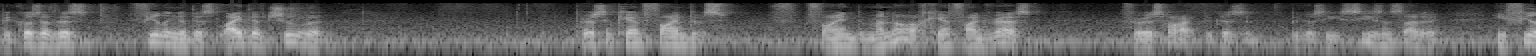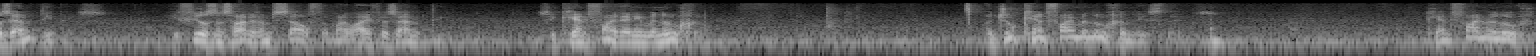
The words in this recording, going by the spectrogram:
Because of this feeling of this light of tshuva, a person can't find find manoach, can't find rest for his heart because because he sees inside of it, he feels emptiness. He feels inside of himself that my life is empty. So he can't find any menucha. A Jew can't find menucha in these things. Can't find menucha.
